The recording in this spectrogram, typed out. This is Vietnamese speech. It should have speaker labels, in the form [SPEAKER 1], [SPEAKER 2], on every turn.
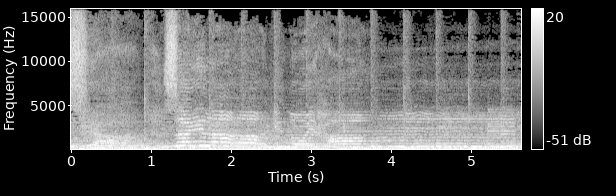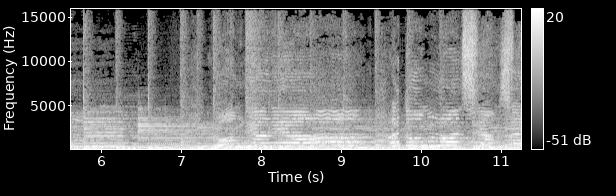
[SPEAKER 1] xia dây la in noi ham long dia dia atung loan dây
